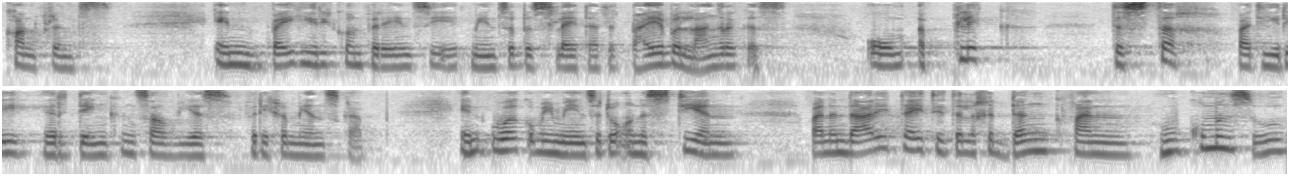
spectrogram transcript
Conference. En by hierdie konferensie het mense besluit dat dit baie belangrik is om 'n plek te stig wat hierdie herdenking sal wees vir die gemeenskap en ook om die mense te ondersteun want in daardie tyd het hulle gedink van hoe kom ons hoe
